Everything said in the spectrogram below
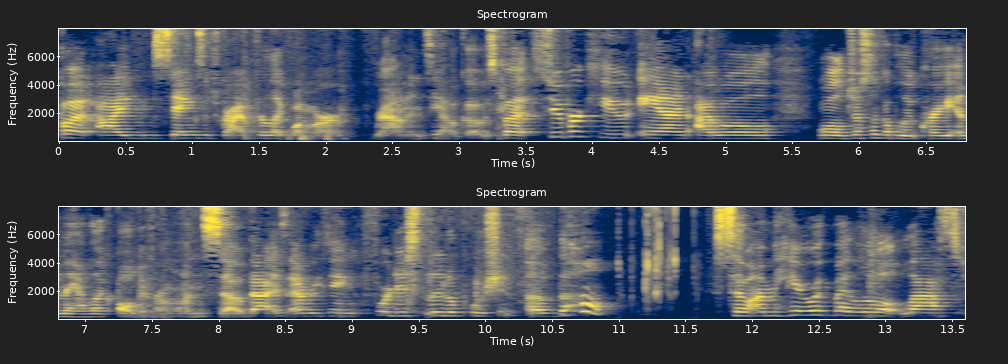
But I'm staying subscribed for like one more round and see how it goes. But super cute, and I will will just look up Loot Crate, and they have like all different ones. So that is everything for this little portion of the haul. So I'm here with my little last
